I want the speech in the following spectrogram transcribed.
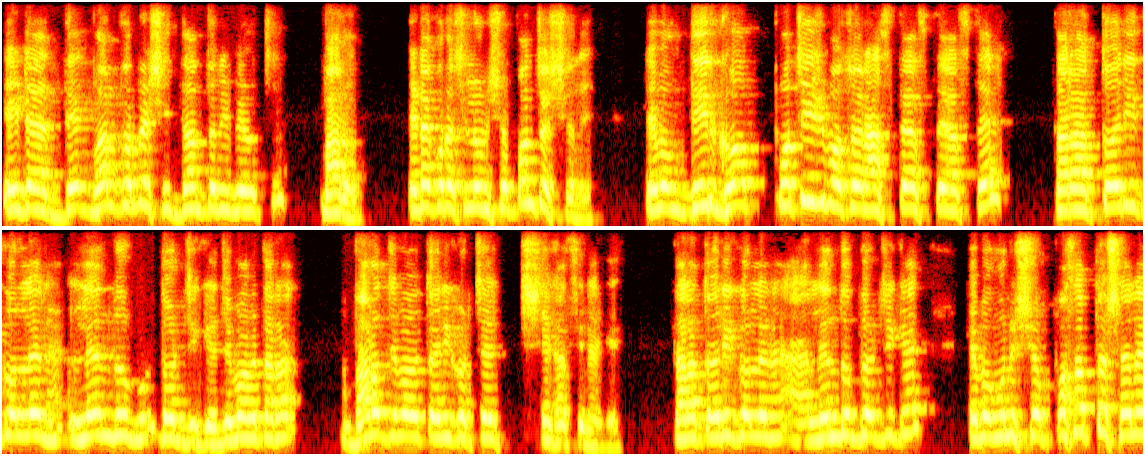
এটা দেখভাল করবে সিদ্ধান্ত নিবে হচ্ছে ভারত। এটা করেছিল উনিশশো পঞ্চাশ সালে। এবং দীর্ঘ পঁচিশ বছর আস্তে আস্তে আস্তে তারা তৈরি করলেন লেন্দু দর্জিকে। যেভাবে তারা ভারত যেভাবে তৈরি করছে শেখ হাসিনাকে তারা তৈরি করলেন আহ, লেন্দুব দর্জিকে। এবং উনিশশো পঁচাত্তর সালে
